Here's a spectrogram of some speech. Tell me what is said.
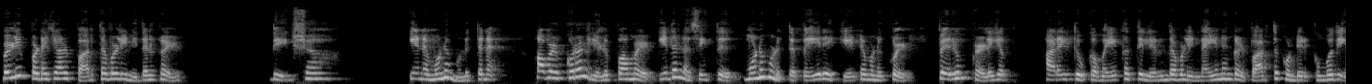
வெளிப்படையால் பார்த்தவளின் இதழ்கள் தீக்ஷா என முணுமுணுத்தன. அவள் குரல் எழுப்பாமல் இதழ் அசைத்து முணுமுணுத்த பெயரை கேட்டவனுக்குள் பெரும் பிரளயம். அரை தூக்க மயக்கத்தில் இருந்தவளின் நயனங்கள் பார்த்து கொண்டிருக்கும் போதே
